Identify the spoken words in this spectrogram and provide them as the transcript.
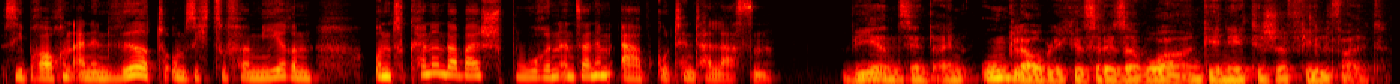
Sie brauchen einen Wirt, um sich zu vermehren und können dabei Spuren in seinem Erbgut hinterlassen. Viren sind ein unglaubliches Reservoir an genetischer Vielfalt.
